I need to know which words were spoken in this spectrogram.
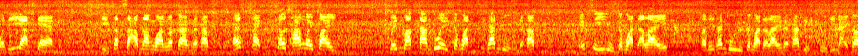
วันนี้อยากแจกอีกสักสามรางวัลแล้วกันนะครับแฮชแท็กเจ้าช้างไวไฟเว้นวรรคตามด้วยจังหวัดที่ท่านอยู่นะครับ FC อยู่จังหวัดอะไร ตอนนี้ท่านดูอยู่จังหวัดอะไรนะครับ อยู่อยู่ที่ไหนก็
